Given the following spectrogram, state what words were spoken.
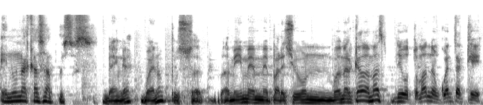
en una casa de apuestas. Venga, bueno, pues a, a mí me, me pareció un buen mercado. Además, digo, tomando en cuenta que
